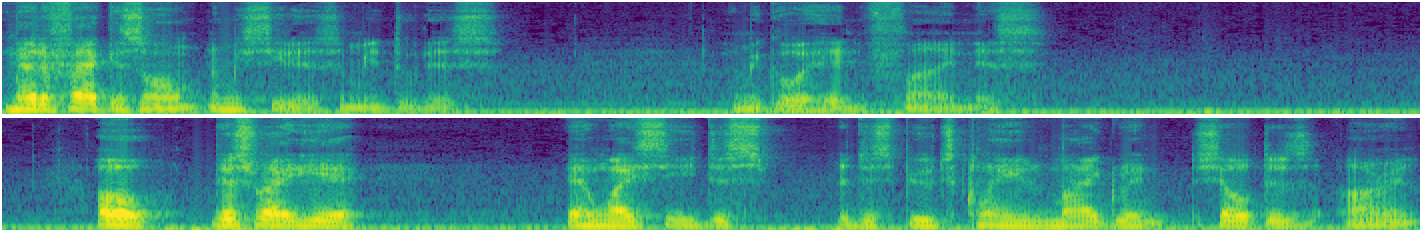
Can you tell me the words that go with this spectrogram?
Matter of fact, it's on. Let me see this. Let me do this. Let me go ahead and find this. Oh, this right here. NYC dis- disputes claims migrant shelters aren't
